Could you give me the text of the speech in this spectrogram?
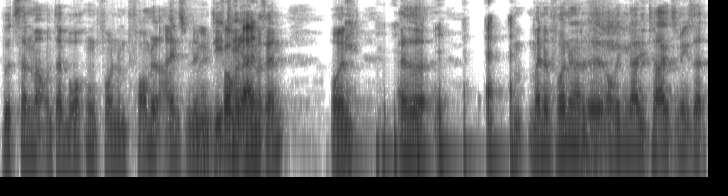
wird es dann mal unterbrochen von einem Formel 1 und einem DTM-Rennen. Und also, meine Freundin hat äh, original die Tage zu mir gesagt,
